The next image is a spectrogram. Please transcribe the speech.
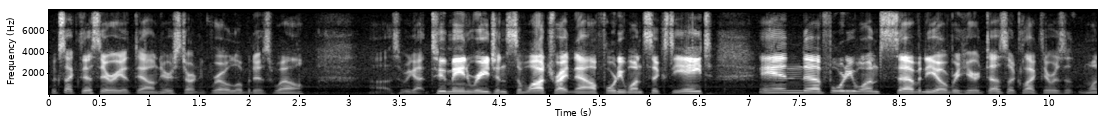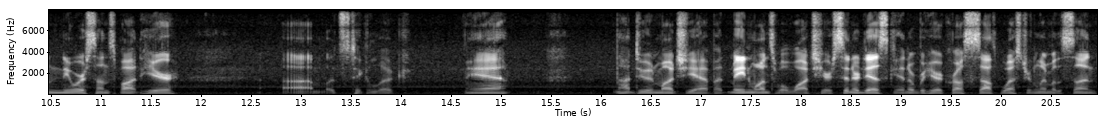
Looks like this area down here is starting to grow a little bit as well. Uh, so we got two main regions to watch right now, 4168 and uh, 4170 over here. It does look like there was one newer sunspot here. Um, let's take a look. Yeah, not doing much yet, but main ones we'll watch here. Center disk and over here across the southwestern limb of the sun.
